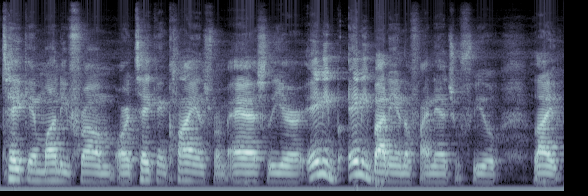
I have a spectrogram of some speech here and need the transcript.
taking money from or taking clients from Ashley or any anybody in the financial field. Like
